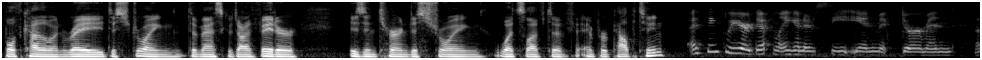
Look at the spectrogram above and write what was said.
both Kylo and Rey destroying the mask of Darth Vader is in turn destroying what's left of Emperor Palpatine. I think we are definitely going to see Ian McDiarmid in the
